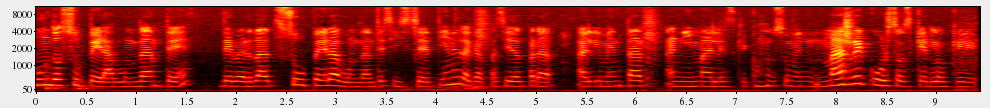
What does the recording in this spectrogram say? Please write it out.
mundo súper abundante de verdad súper abundantes y se tiene la capacidad para alimentar animales que consumen más recursos que lo que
